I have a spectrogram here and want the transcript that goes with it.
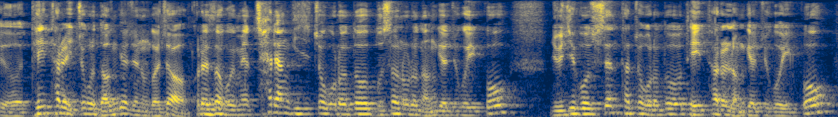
어, 데이터를 이쪽으로 넘겨주는 거죠. 그래서 보면 차량 기지 쪽으로도 무선으로 넘겨주고 있고 유지보수 센터 쪽으로도 데이터를 넘겨주고 있고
